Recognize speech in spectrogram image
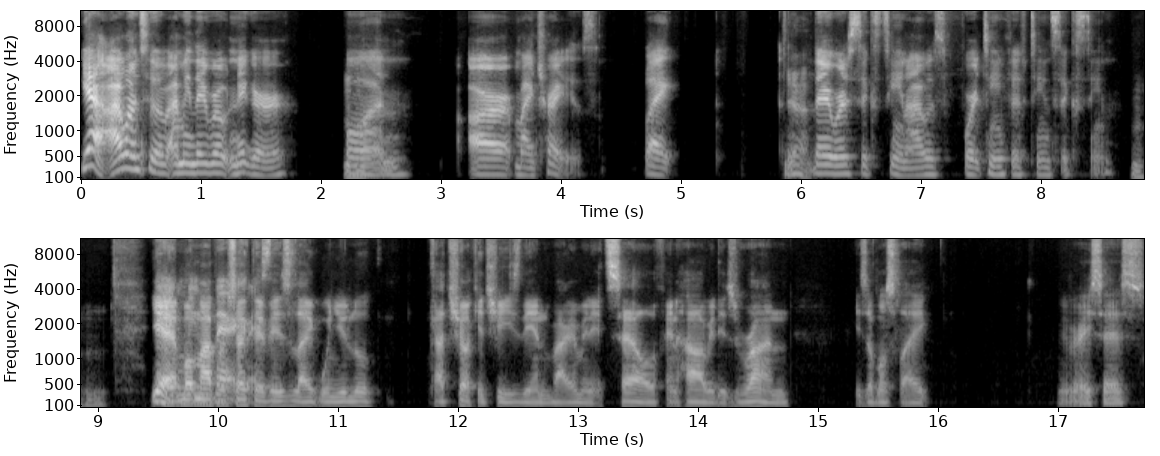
yeah, I went to. I mean, they wrote nigger Mhm. on our my trays. Like Yeah. they were 16. I was 14, 15, 16. hmm Yeah, but my perspective racist. is like when you look at Chuck E. Cheese, the environment itself and how it is run is almost like racist.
